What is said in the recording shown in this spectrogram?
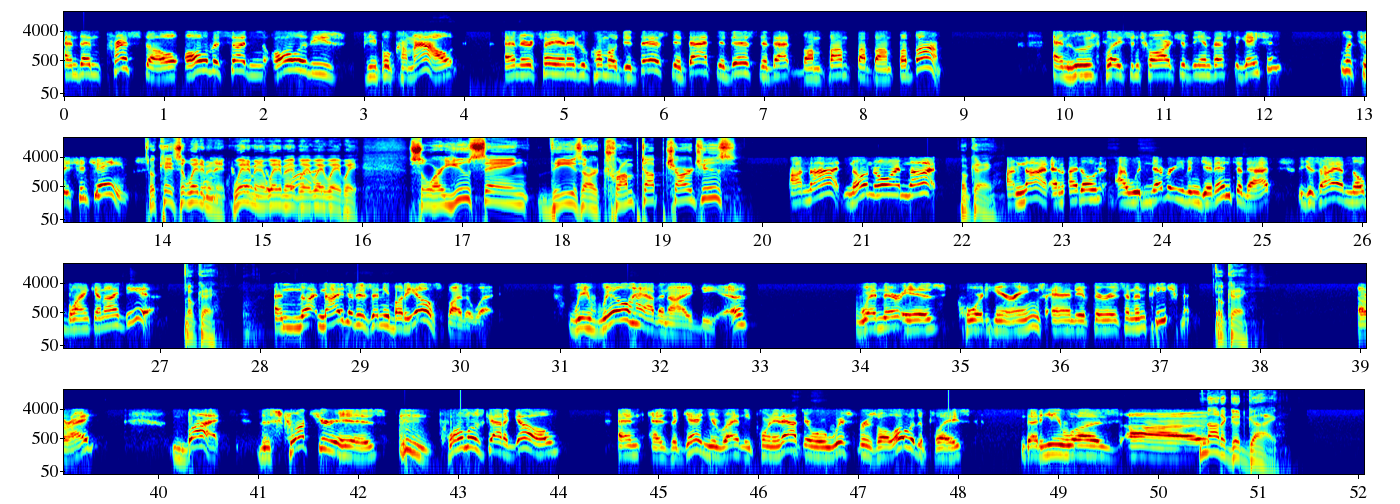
and then presto, all of a sudden, all of these people come out and they're saying Andrew Cuomo did this, did that, did this, did that, bump, bump, bump, bump, bump, bump. And who's placed in charge of the investigation? Letitia James. Okay, so wait a minute. Wait a minute. Wait a minute. Wait, wait, wait, wait. So are you saying these are trumped up charges? I'm not. No, no, I'm not. Okay. I'm not, and I don't. I would never even get into that because I have no blanket idea, Okay. and not, neither does anybody else. By the way, we will have an idea when there is court hearings and if there is an impeachment. Okay. All right, but the structure is Cuomo's got to go, and as again you rightly pointed out, there were whispers all over the place that he was. Uh, Not a good guy.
